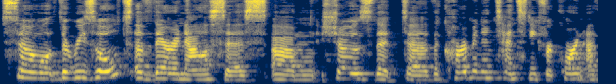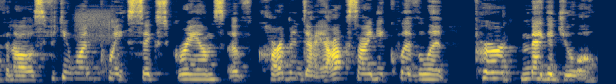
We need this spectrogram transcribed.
so the result of their analysis um, shows that uh, the carbon intensity for corn ethanol is 51.6 grams of carbon dioxide equivalent per megajoule,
